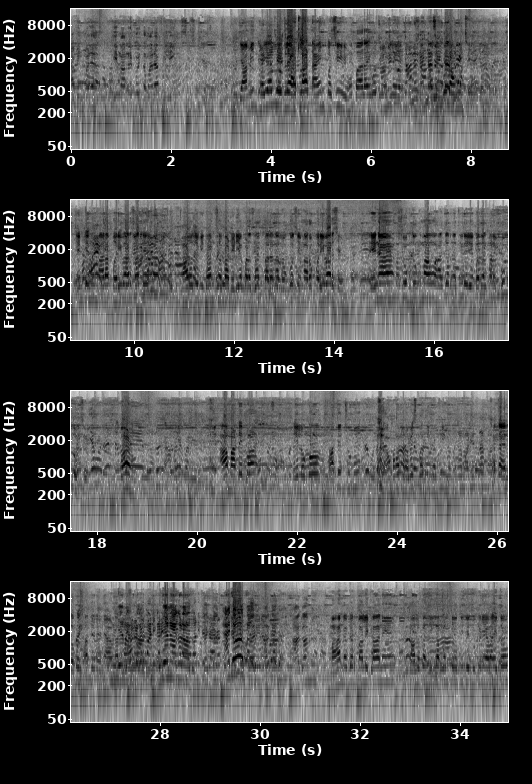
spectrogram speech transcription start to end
જામીન મળ્યા. એ મામલે કોઈ તમારા ફિલિંગ જામીન થયા છે એટલે આટલા ટાઈમ પછી હું બહાર આવ્યો છું એટલે છે. કેમ કે હું મારા પરિવાર સાથે મારો જે વિધાનસભા ડેડિયાપાડા સાગબારાના લોકો છે મારો પરિવાર છે એના સુખ દુઃખમાં હું હાજર નથી રહ્યો એ બદલ મને ખૂબ દુઃખ છે. પણ આ માટે પણ એ લોકો સાથે જ છું મેં. હમણાં પ્રવેશ પરથી નથી. છતાં એ લોકો સાથે રહીને મહાનગરપાલિકાને આગામી તાલુકા જિલ્લા પંચાયતની જે ચૂંટણી આવવાની તો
